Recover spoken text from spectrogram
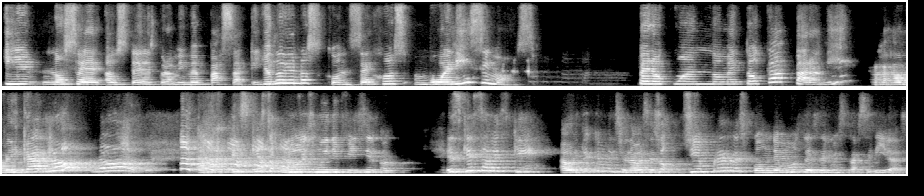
Y no sé a ustedes, pero a mí me pasa que yo doy unos consejos buenísimos, pero cuando me toca para mí... ¿Aplicarlo? No. Ah, es que eso no es muy difícil. Es que, ¿sabes qué? Ahorita que mencionabas eso, siempre respondemos desde nuestras heridas.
